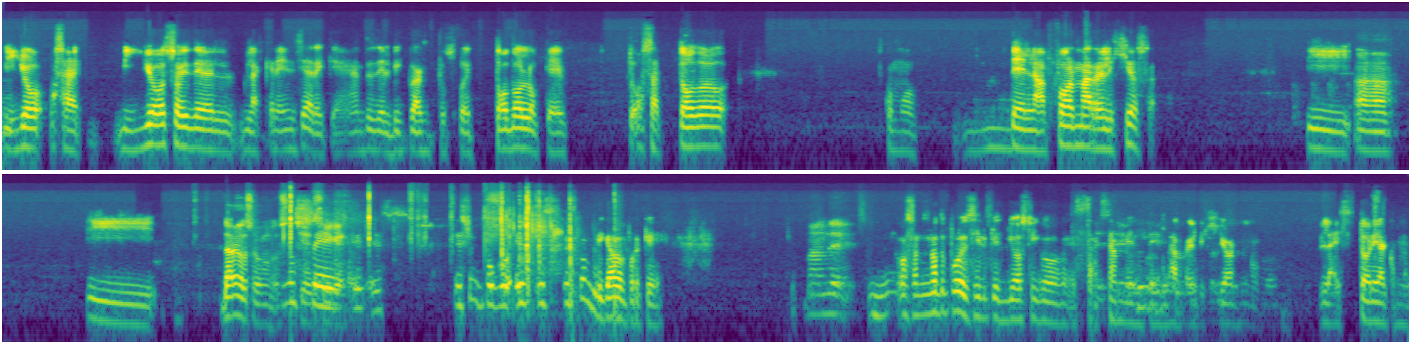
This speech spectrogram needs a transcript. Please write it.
Y yo, o sea, yo soy de la creencia de que antes del Big Bang, pues fue todo lo que, o sea, todo como de la forma religiosa. Y, Ajá. y Dame dos segundos. no sé, sigue. es, es, un poco, es, es, es complicado porque, Mande. o sea, no te puedo decir que yo sigo exactamente la religión o la historia como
